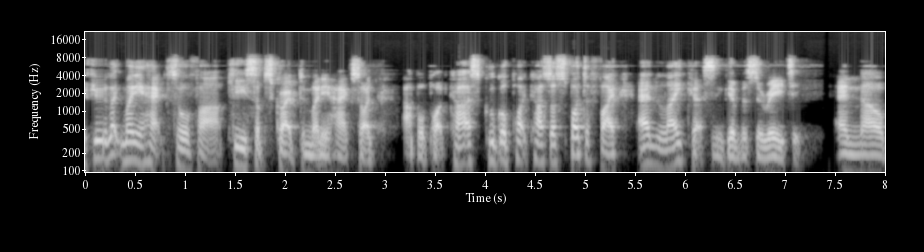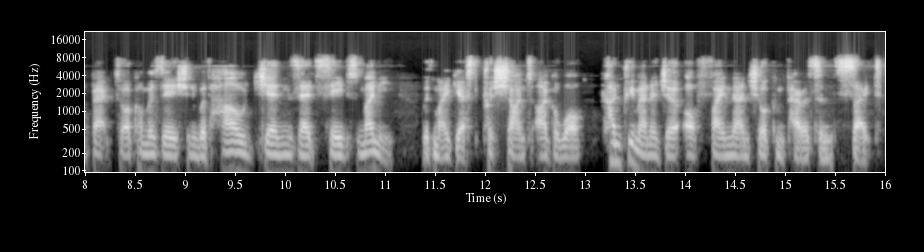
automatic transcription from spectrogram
If you like Money Hacks so far, please subscribe to Money Hacks on Apple Podcasts, Google Podcasts, or Spotify, and like us and give us a rating. And now back to our conversation with how Gen Z saves money with my guest Prashant Aggarwal, country manager of financial comparison site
